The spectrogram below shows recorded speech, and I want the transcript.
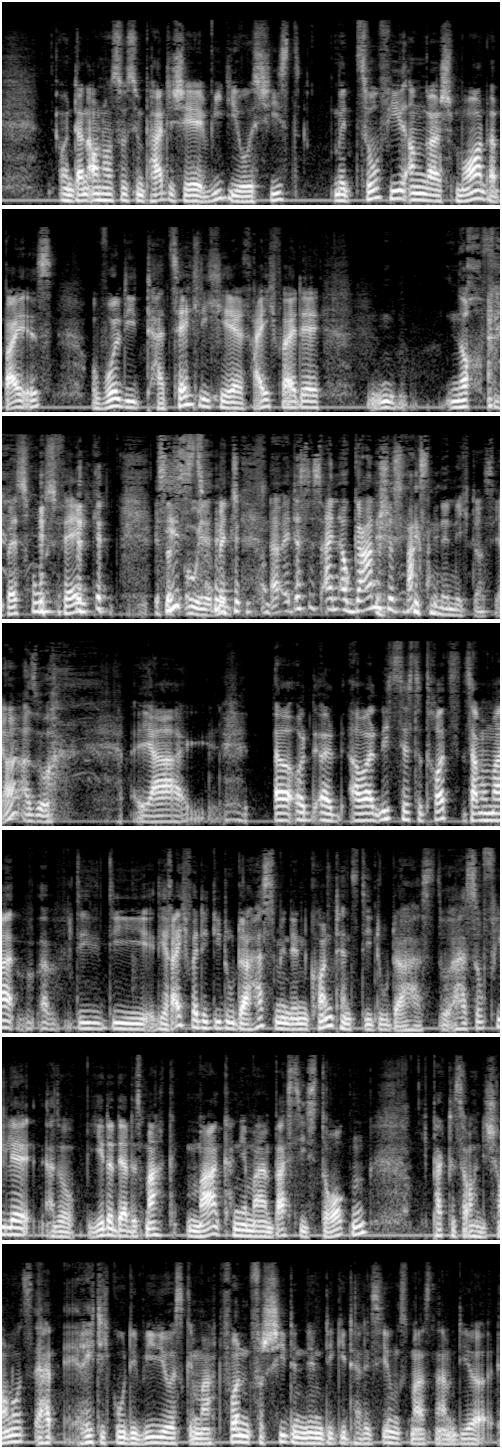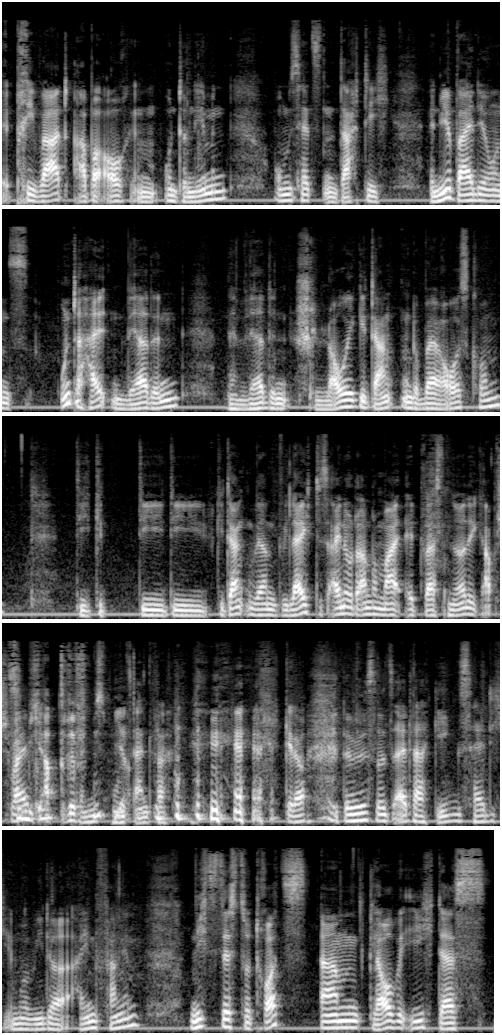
und dann auch noch so sympathische Videos schießt, mit so viel Engagement dabei ist, obwohl die tatsächliche Reichweite noch verbesserungsfähig ist. Das, ist. Oh, Mensch, äh, das ist ein organisches Wachsen, nenne ich das, ja? Also. Ja, und, äh, aber nichtsdestotrotz, sagen wir mal, die, die, die Reichweite, die du da hast mit den Contents, die du da hast, du hast so viele, also jeder, der das mag, mag kann ja mal einen Basti stalken packe das auch in die Shownotes. Er hat richtig gute Videos gemacht von verschiedenen Digitalisierungsmaßnahmen, die er äh, privat, aber auch im Unternehmen umsetzt. Und dachte ich, wenn wir beide uns unterhalten werden, dann werden schlaue Gedanken dabei rauskommen. Die, die, die Gedanken werden vielleicht das eine oder andere Mal etwas nerdig abschweifen. Ziemlich abdriften. Dann müssen wir uns ja. einfach, genau, dann müssen wir uns einfach gegenseitig immer wieder einfangen. Nichtsdestotrotz ähm, glaube ich, dass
